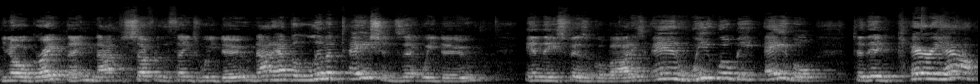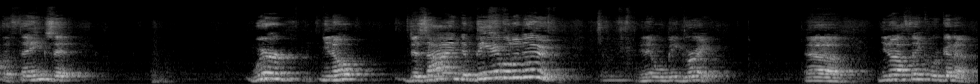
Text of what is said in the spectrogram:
you know, a great thing not to suffer the things we do, not have the limitations that we do in these physical bodies, and we will be able to then carry out the things that we're, you know, designed to be able to do. And it will be great. Uh, you know, I think we're going to,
